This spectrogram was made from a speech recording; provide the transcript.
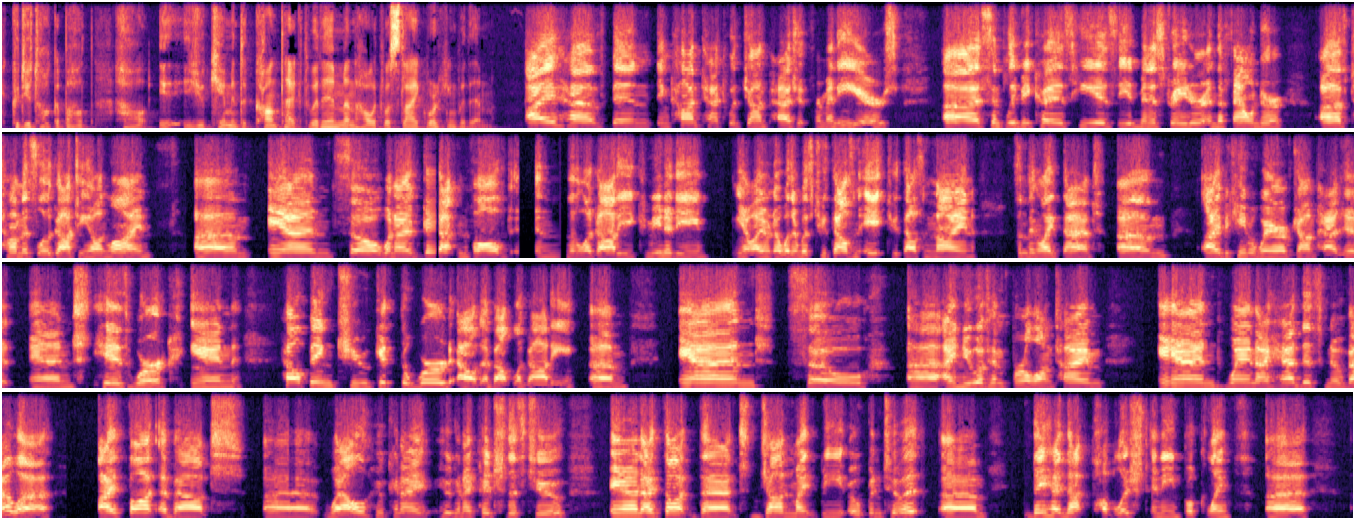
Could you talk about how you came into contact with him and how it was like working with him? I have been in contact with Jon Padgett for many years, uh, simply because he is the administrator and the founder of Thomas Ligotti Online. Um, and so when I got involved in the Ligotti community, you know, I don't know whether it was 2008, 2009, something like that. Um, I became aware of Jon Padgett and his work in helping to get the word out about Ligotti. Um, and so uh, I knew of him for a long time. And when I had this novella, I thought about, uh, well, who can I who can I pitch this to? And I thought that John might be open to it. Um, they had not published any book length uh,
